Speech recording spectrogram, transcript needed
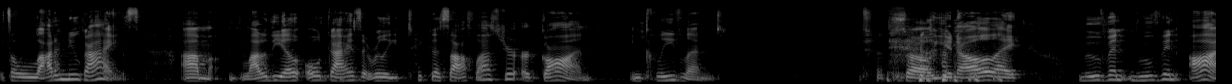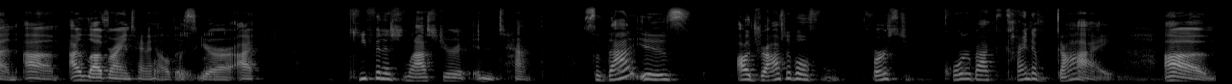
It's a lot of new guys. Um, a lot of the old guys that really ticked us off last year are gone in Cleveland. So you know, like moving moving on. Um, I love Ryan Tannehill this year. I he finished last year in tenth, so that is a draftable first quarterback kind of guy. Um,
